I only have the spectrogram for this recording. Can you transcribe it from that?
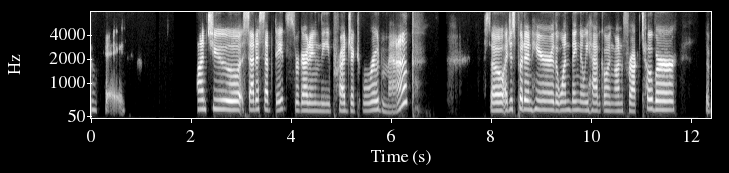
Okay. On to status updates regarding the project roadmap. So I just put in here the one thing that we have going on for October, the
